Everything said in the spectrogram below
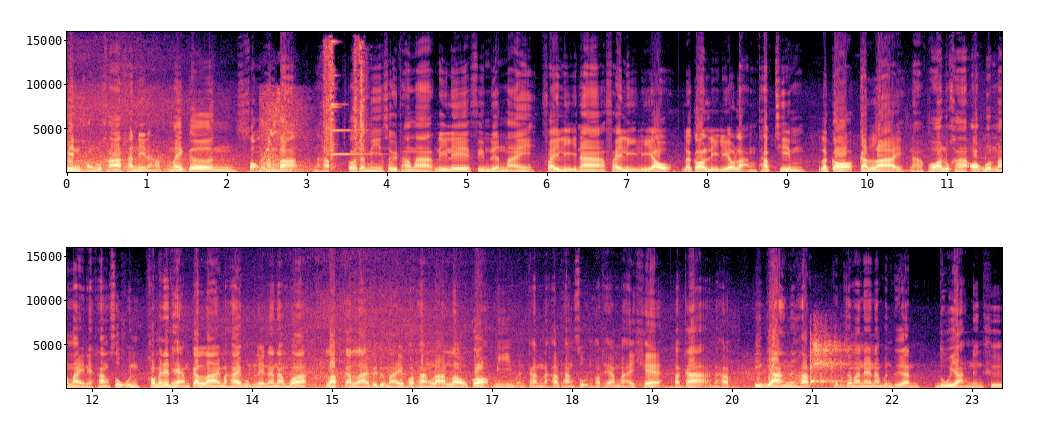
บินของลูกค้าคันนี้นะครับ ไม่เกิน 2,000 บาทนะครับ ก็จะมีสวิตช์พามากรีเลย์ฟิล์มเรือนไม้ไฟหลีหน้า ไฟหลีเลี้ยว แล้วก็หลีเลี้ยวหลังทับทิม แล้วก็กันลายนะครับ เพราะว่าลูกค้าออกรถมาใหม่เนี่ยทางศูนย์เขาไม่ได้แถมกันลายมาให้ผมเลยแนะนำว่ารับกันลายไปด้วยไหมเพราะทางร้านเราก็มีเหมือนกันนะครับ ทางศูนย์เขาแถมมาให้แค่ตะกร้านะครับ อีกอย่างหนึ่งครับ ผมจะมาแนะนำเพื่อนๆ ดูอย่างหนึ่งคือ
